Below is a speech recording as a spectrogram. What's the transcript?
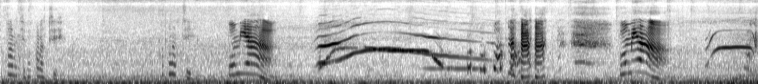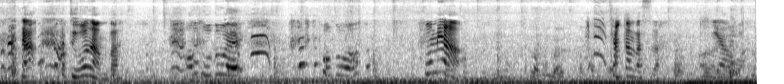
파파라치 파파라치. 파파라치. 뽀미야! 뽀미야! 야두 번은 안봐. 아 도도해. 더 좋아. 뽀미야 잠깐 봤어. 귀여워.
